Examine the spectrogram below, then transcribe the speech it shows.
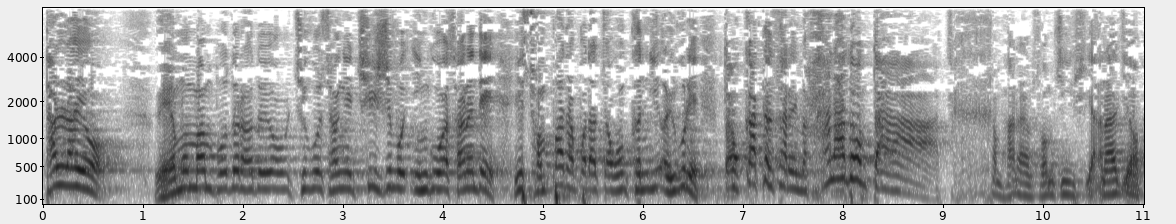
달라요. 외모만 보더라도요, 지구상에 75 인구가 사는데 이 손바닥보다 조금 큰 이 얼굴에 똑같은 사람이 하나도 없다. 참 하나님 솜씨 희한하죠.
